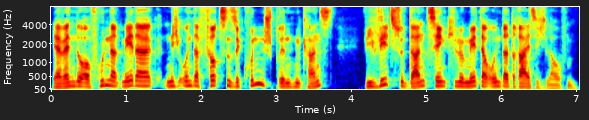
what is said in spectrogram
ja, wenn du auf 100 Meter nicht unter 14 Sekunden sprinten kannst, wie willst du dann 10 Kilometer unter 30 laufen?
